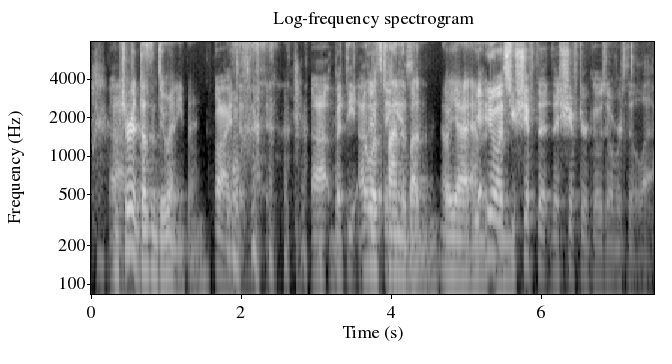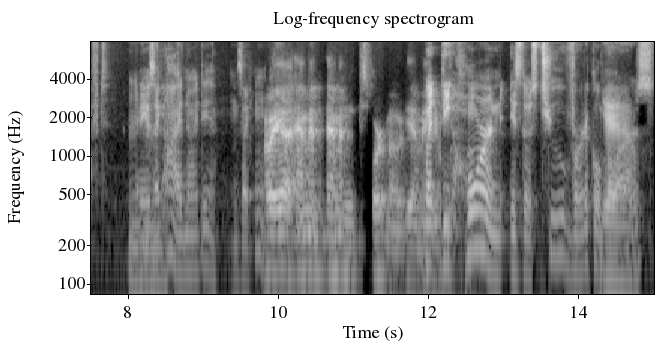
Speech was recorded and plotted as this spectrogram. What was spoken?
I'm Um, sure it doesn't do anything. Oh, it does. nothing. uh, but the Oh, other let's thing find is, the button. Oh yeah, Yeah, you know, it's M- you shift the the shifter goes over to the left, and he was like, Mhm. "Oh, I had no idea." And it's like, hmm. Oh yeah, M and M and sport mode. Yeah, but the horn is those two vertical Yeah. bars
